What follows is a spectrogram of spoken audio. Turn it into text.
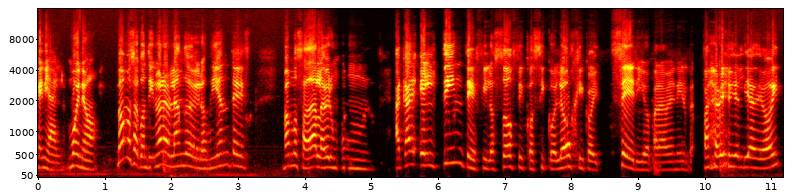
Genial. Bueno, vamos a continuar hablando de los dientes. Vamos a darle a ver un, un- acá el tinte filosófico, psicológico y serio para venir para venir el día de hoy.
